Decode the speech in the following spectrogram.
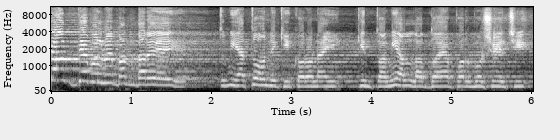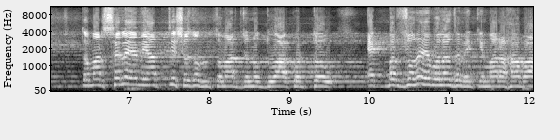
ডাক বলবে, বান্দারে, তুমি এত নেকি করো নাই, কিন্তু আমি আল্লাহ দয়া পর বসেছি তোমার ছেলে মেয়ে আত্মীয় স্বজন তোমার জন্য দোয়া করতো একবার জোরে বলা যাবে কি মারা হাবা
